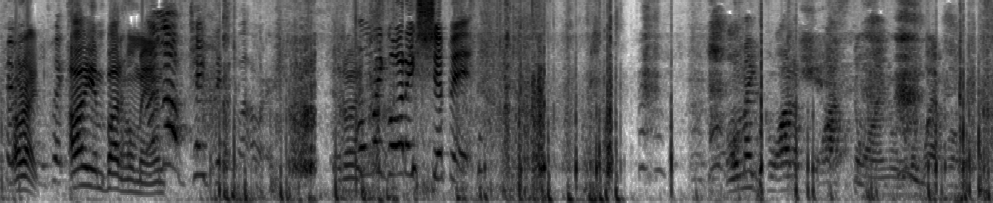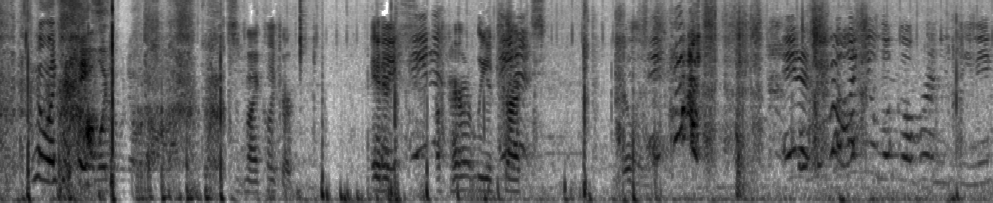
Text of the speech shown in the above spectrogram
okay. Alright, I am Butthole I Man. love take this flower. I- Oh my god, I ship it. Oh my god, a blast on. I don't like your face. This is my clicker. It is apparently attracts villains. Aiden, you know when you look over and you see me?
